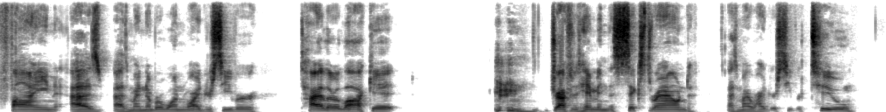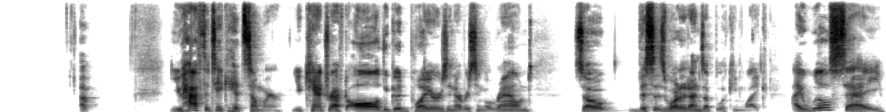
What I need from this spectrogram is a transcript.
fine as as my number one wide receiver. Tyler Lockett, drafted him in the sixth round as my wide receiver two. Uh, you have to take a hit somewhere. You can't draft all the good players in every single round. So this is what it ends up looking like. I will say,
